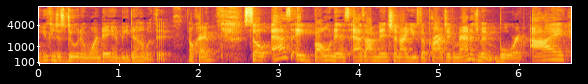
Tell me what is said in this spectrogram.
you can just do it in one day and be done with it. Okay. So as a bonus, as I mentioned, I use the project management board. I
